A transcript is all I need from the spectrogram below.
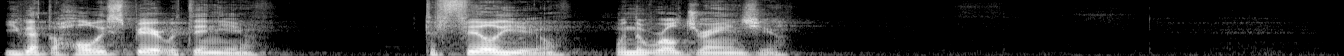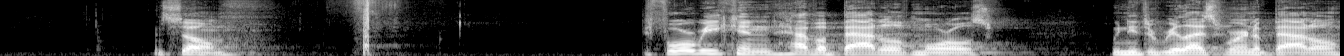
You've got the Holy Spirit within you to fill you when the world drains you. And so, before we can have a battle of morals, we need to realize we're in a battle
